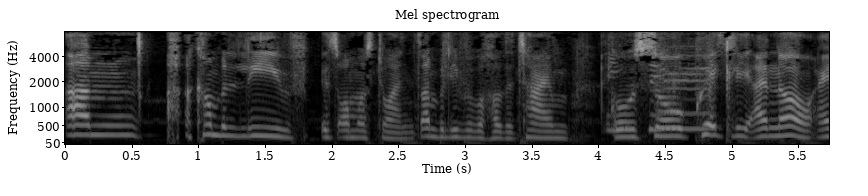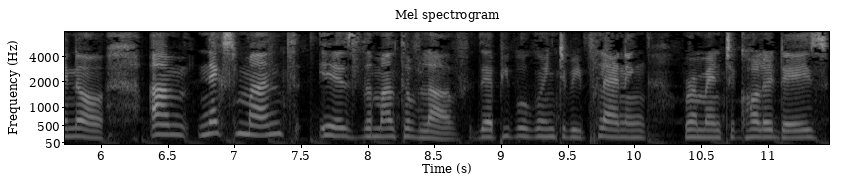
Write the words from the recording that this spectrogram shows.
Um, I can't believe it's almost one. It's unbelievable how the time goes so quickly. I know, I know. Um, next month is the month of love. There are people going to be planning romantic holidays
